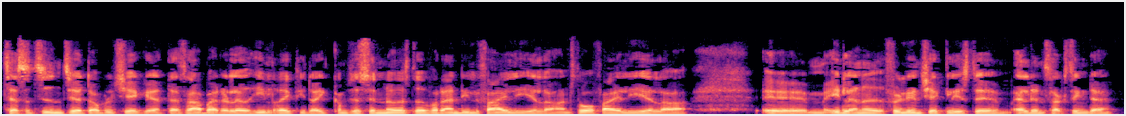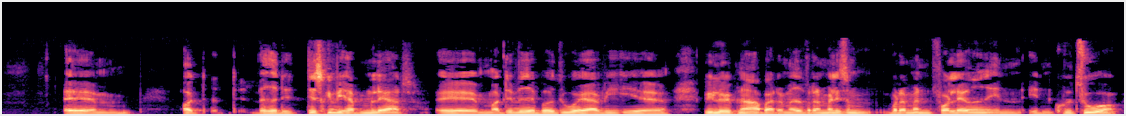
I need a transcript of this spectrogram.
tage sig tiden til at dobbelttjekke, at deres arbejde er lavet helt rigtigt, og ikke komme til at sende noget sted, hvor der er en lille fejl i, eller en stor fejl i, eller øh, et eller andet, følge en tjekliste, al den slags ting der. Øhm, og hvad hedder det, det skal vi have dem lært, øhm, og det ved jeg både du og jeg, vi, øh, vi løbende arbejder med, hvordan man ligesom, hvordan man får lavet en, en kultur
